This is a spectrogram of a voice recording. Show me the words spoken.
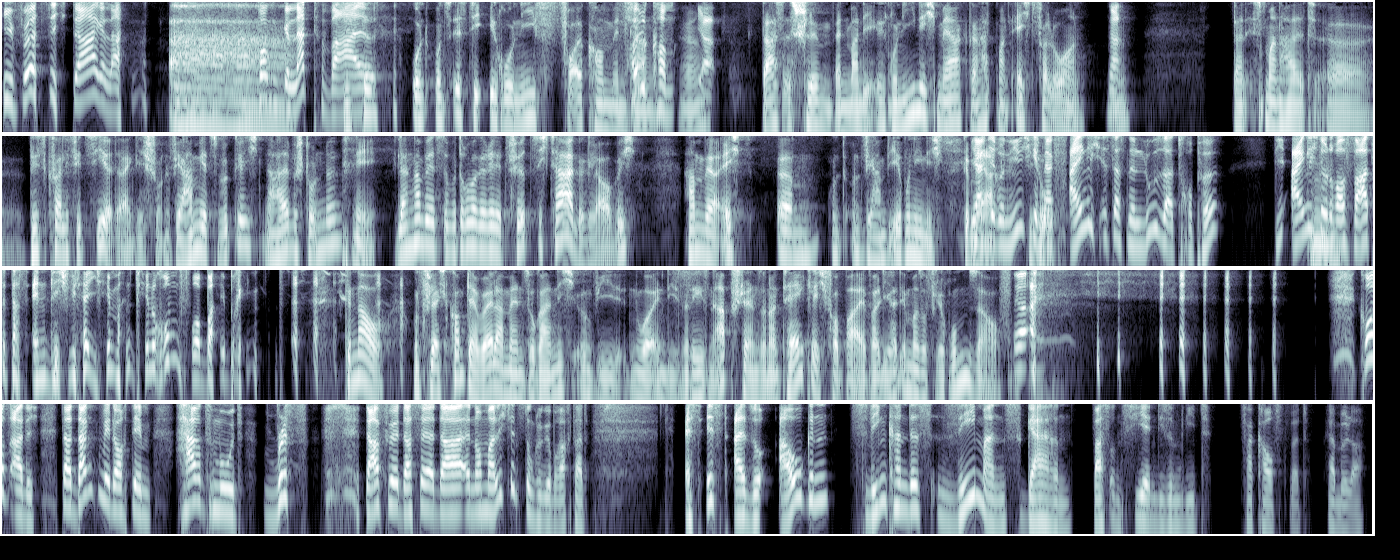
Die 40 Tage lang ah, vom Glattwal. siehste? Und uns ist die Ironie vollkommen entgangen. Vollkommen, Ja. ja. Das ist schlimm. Wenn man die Ironie nicht merkt, dann hat man echt verloren. Ja. Ne? Dann ist man halt äh, disqualifiziert eigentlich schon. Wir haben jetzt wirklich eine halbe Stunde, nee, wie lange haben wir jetzt drüber geredet? 40 Tage, glaube ich, haben wir echt, ähm, und, und wir haben die Ironie nicht Wir gemerkt. haben die Ironie nicht Wie gemerkt. doof. Eigentlich ist das eine Loser-Truppe, die eigentlich nur Mhm. darauf wartet, dass endlich wieder jemand den Rum vorbeibringt. Genau. Und vielleicht kommt der Wellerman sogar nicht irgendwie nur in diesen riesen Abständen, sondern täglich vorbei, weil die halt immer so viel rumsaufen. Ja. Großartig. Da danken wir doch dem Hartmut Riff dafür, dass er da nochmal Licht ins Dunkel gebracht hat. Es ist also augenzwinkerndes Seemannsgarn, was uns hier in diesem Lied verkauft wird, Herr Müller.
